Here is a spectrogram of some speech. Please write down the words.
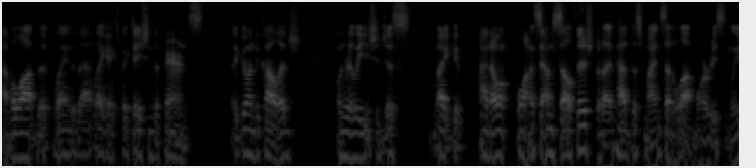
have a lot that play into that. Like expectations of parents that go into college, when really you should just like. I don't want to sound selfish, but I've had this mindset a lot more recently.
